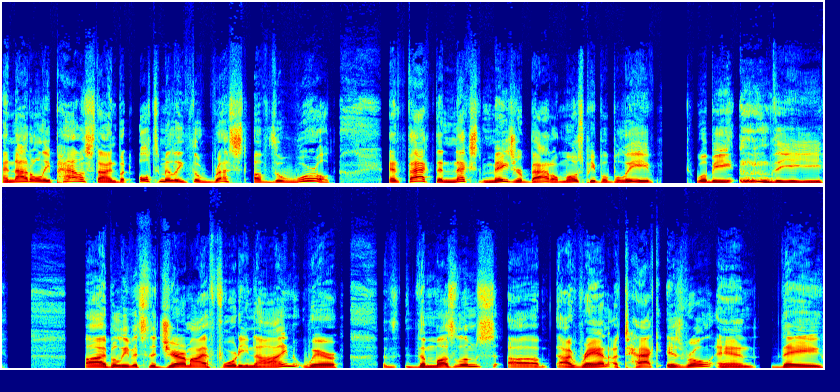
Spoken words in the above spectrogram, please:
and not only Palestine, but ultimately the rest of the world. In fact, the next major battle, most people believe, will be the I believe it's the Jeremiah 49, where the Muslims, uh, Iran, attack Israel, and they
